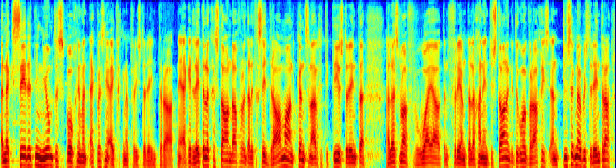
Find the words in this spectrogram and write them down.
En ek sê dit nie nie om te spog nie want ek was nie uitgeknip vir die studenteraad nie. Ek het letterlik gestaan daarvoor want hulle het gesê drama en kuns en argitektuur studente, hulle is maar way out en vreemd. Hulle gaan in toe staan en toe kom ek vraggies in. Toe sit ek nou op die studenteraad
